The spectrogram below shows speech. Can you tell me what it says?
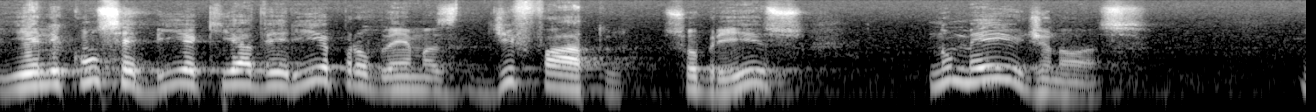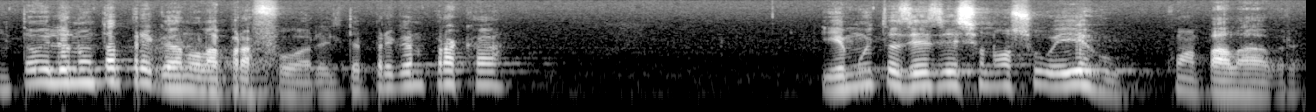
E ele concebia que haveria problemas de fato sobre isso no meio de nós. Então ele não está pregando lá para fora, ele está pregando para cá. E é muitas vezes esse é o nosso erro com a palavra.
